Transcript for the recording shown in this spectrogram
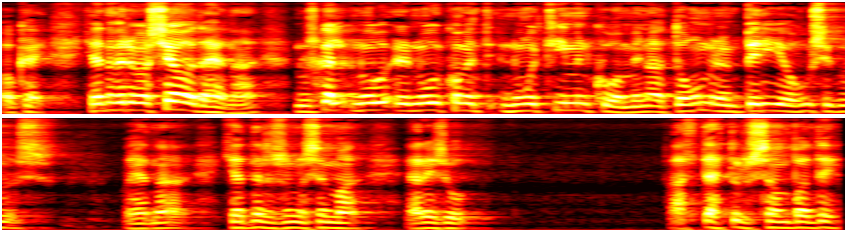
Ok, hérna verðum við að sjá þetta hérna. Nú, skal, nú, nú, er, komin, nú er tíminn komin að dómurum byrja á húsi Guðs. Og hérna, hérna er það svona sem að er eins og allt eftir úr sambandi.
